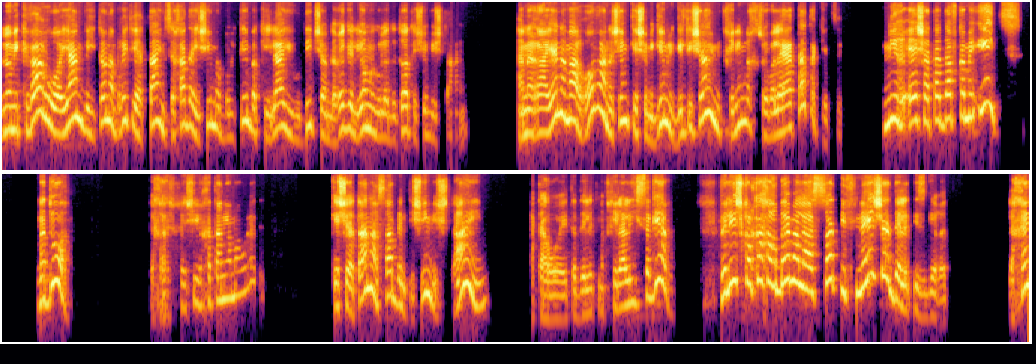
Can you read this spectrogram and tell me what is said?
לא מכבר הוא עיין בעיתון הבריטי הטיימס, אחד האישים הבולטים בקהילה היהודית שם לרגל יום הולדתו ה-92. המראיין אמר, רוב האנשים כשמגיעים לגיל תשעה הם מתחילים לחשוב על האטת הקצב. נראה שאתה דווקא מאיץ. מדוע? אחרי שחתן יום ההולדת. כשאתה נעשה בן 92, אתה רואה את הדלת מתחילה להיסגר. ולי יש כל כך הרבה מה לעשות לפני שהדלת נסגרת. לכן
